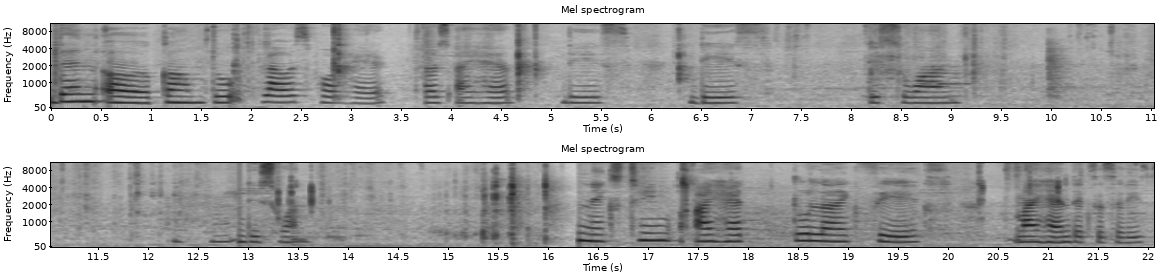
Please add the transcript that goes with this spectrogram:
then uh, come to flowers for hair first I have this this this one. Mm-hmm, this one. Next thing I had to like fix my hand accessories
